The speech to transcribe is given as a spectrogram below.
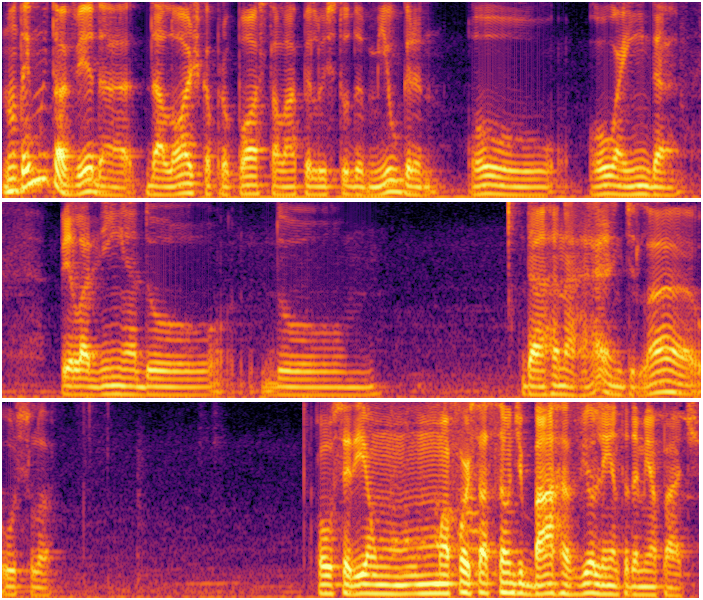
não tem muito a ver da, da lógica proposta lá pelo estudo Milgram ou, ou ainda pela linha do, do da Hannah Arendt lá, Úrsula? Ou seria um, uma forçação de barra violenta da minha parte?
